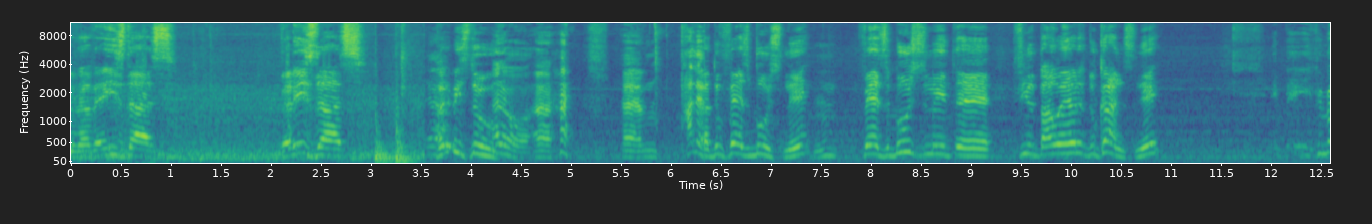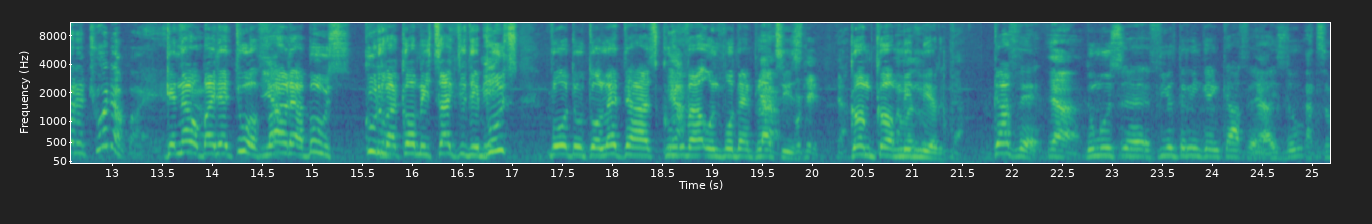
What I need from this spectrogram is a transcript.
Kurwa, wer ist das? Wer ist das? Wer bist du? Hallo, äh, ähm, Ja, Kalle. du fährst Bus, ne? Fährst Bus mit äh, viel Power, du kannst, ne? Ich bin bei der Tour dabei. Genau, bei der Tour, Ja. Fahrer, Bus. Kurva, komm, ich zeig dir den Bus, wo du Toilette hast, Kurva, Ja. und wo dein Platz Ja, ist. okay, ja. Komm, komm, Aber mit so, mir. Ja. Kaffee. Ja. Du musst äh, viel trinken Kaffee, Ja, weißt du? Dazu,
